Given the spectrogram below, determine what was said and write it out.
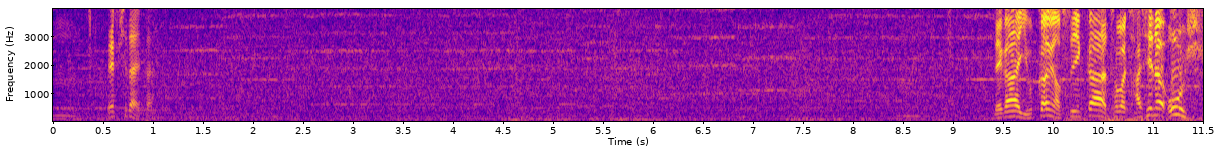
음 뺍시다 일단 내가 육감이 없으니까 저걸 자신을 오우씨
